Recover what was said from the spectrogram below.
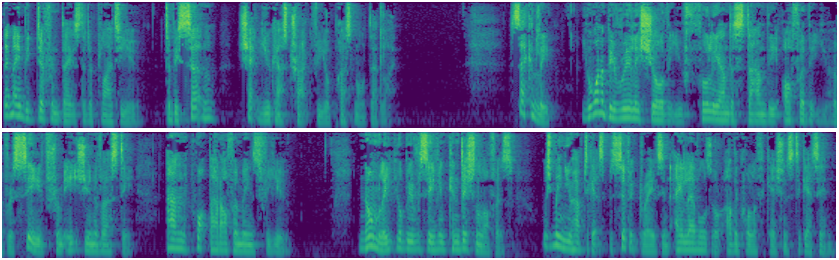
there may be different dates that apply to you. To be certain, check UCAS track for your personal deadline. Secondly, you want to be really sure that you fully understand the offer that you have received from each university and what that offer means for you. Normally, you'll be receiving conditional offers, which mean you have to get specific grades in A levels or other qualifications to get in.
